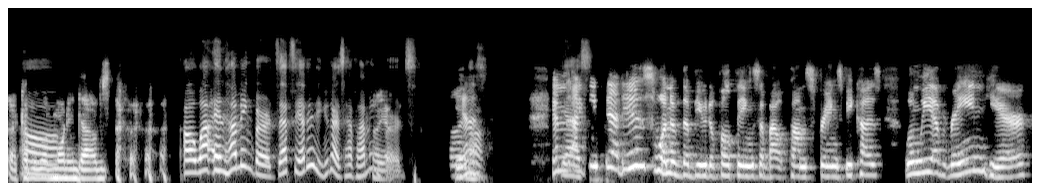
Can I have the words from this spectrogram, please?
a couple oh. of mourning doves. oh wow. And hummingbirds. That's the other thing. You guys have hummingbirds. Oh, yeah. yes. And yes. I think that is one of the beautiful things about Palm Springs because when we have rain here,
